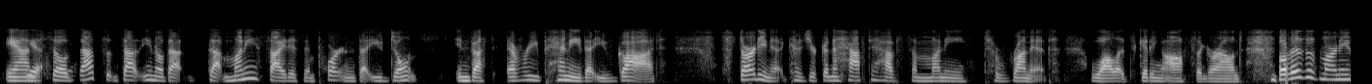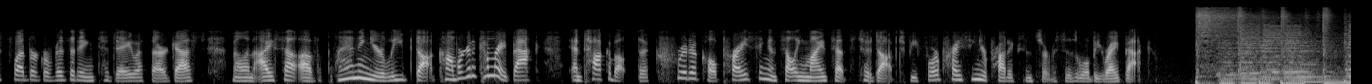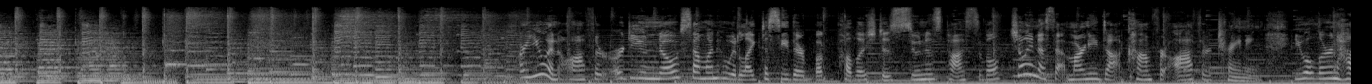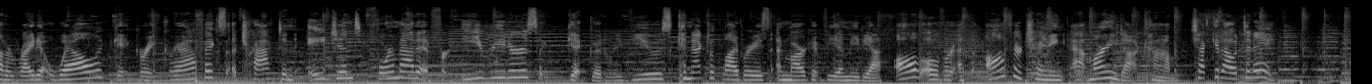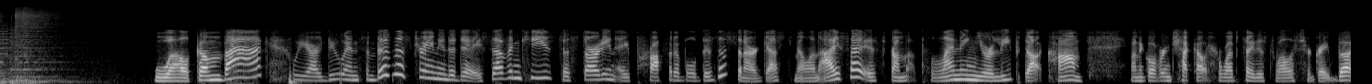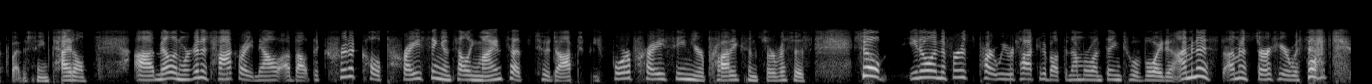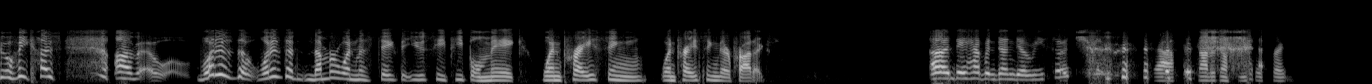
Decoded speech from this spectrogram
And Yeah. so that's that you know that that money side is important that you don't invest every penny that you've got starting it because you're going to have to have some money to run it while it's getting off the ground. Well, this is Marnie Swedberg. We're visiting today with our guest, Melin Isa of planningyourleap.com. We're going to come right back and talk about the critical pricing and selling mindsets to adopt before pricing your products and services. We'll be right back. An author or do you know someone who would like to see their book published as soon as possible? Join us at Marnie.com for author training. You will learn how to write it well, get great graphics, attract an agent, format it for e readers, get good reviews, connect with libraries, and market via media. All over at the author training at Marnie.com. Check it out today. Welcome back. We are doing some business training today. Seven keys to starting a profitable business. And our guest, Melin Isa, is from planningyourleap.com. You want to go over and check out her website as well as her great book by the same title. Uh, we're going to talk right now about the critical pricing and selling mindsets to adopt before pricing your products and services. So, you know, in the first part, we were talking about the number one thing to avoid, and I'm going to I'm to start here with that too, because um, what is the what is the number one mistake that you see people make when pricing when pricing their products? Uh, they haven't done their research. Yeah, not enough research, right?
